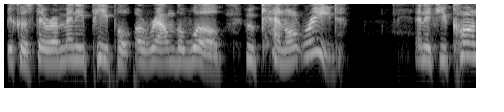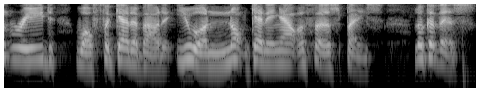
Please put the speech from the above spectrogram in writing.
Because there are many people around the world who cannot read. And if you can't read, well, forget about it. You are not getting out of first base. Look at this.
